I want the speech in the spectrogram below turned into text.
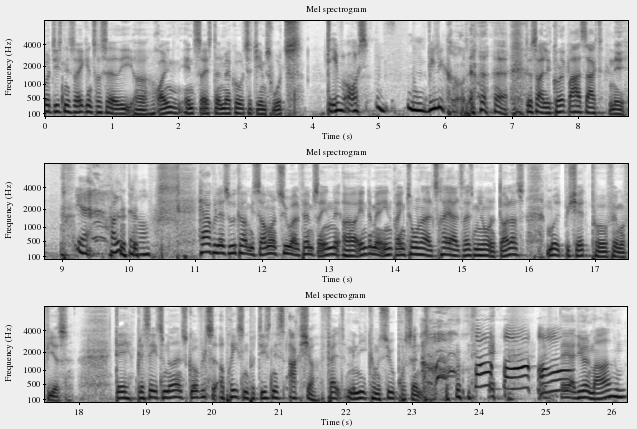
var Disney så ikke interesseret i, og rollen endte så i stedet med at gå til James Woods. Det var også nogle vilde krav. det var sådan lidt, kunne du ikke bare have sagt, nej. Ja, hold da op. Hercules udkom i sommeren 97 og, ende, og endte med at indbringe 253 millioner dollars mod et budget på 85. Det blev set som noget af en skuffelse, og prisen på Disneys aktier faldt med 9,7 procent. det er alligevel meget.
